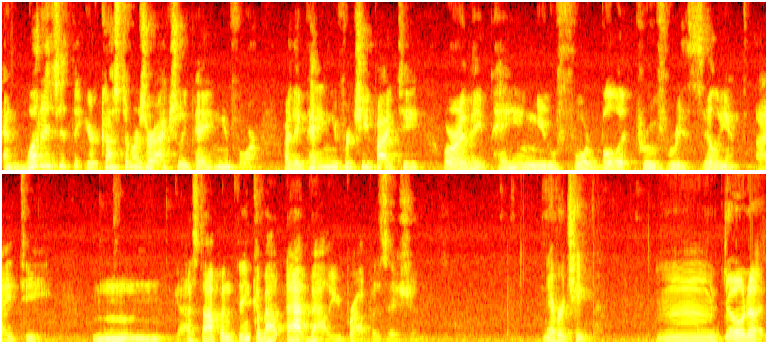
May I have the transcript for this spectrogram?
And what is it that your customers are actually paying you for? Are they paying you for cheap IT or are they paying you for bulletproof, resilient IT? Hmm, gotta stop and think about that value proposition. Never cheap. Mmm, donut.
